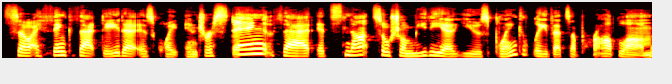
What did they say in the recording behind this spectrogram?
So I think that data is quite interesting that it's not social media use blanketly that's a problem,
